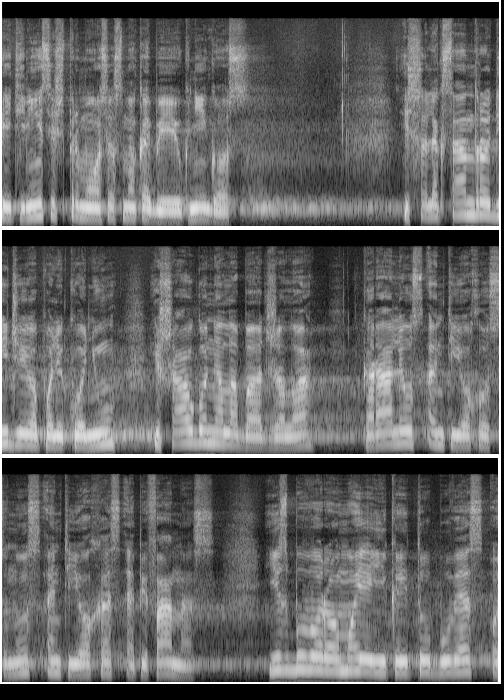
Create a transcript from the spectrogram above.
Skaitinys iš pirmosios Makabėjų knygos. Iš Aleksandro didžiojo palikonių išaugo nelaba atžala, karaliaus Antijocho sūnus Antijochas Epifanas. Jis buvo Romoje įkaitų buvęs, o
